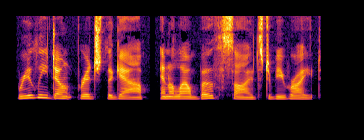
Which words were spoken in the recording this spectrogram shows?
really don't bridge the gap and allow both sides to be right.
